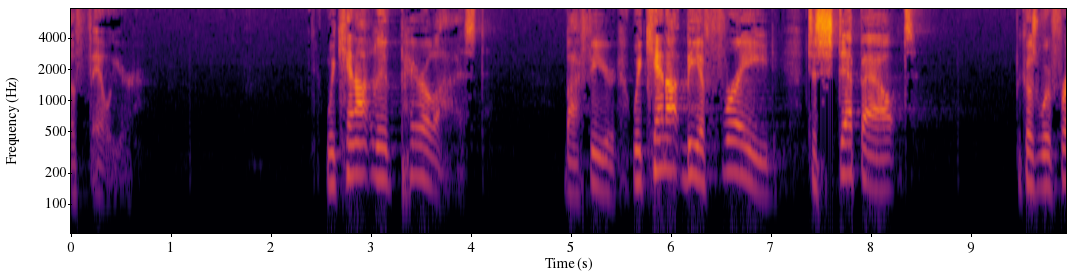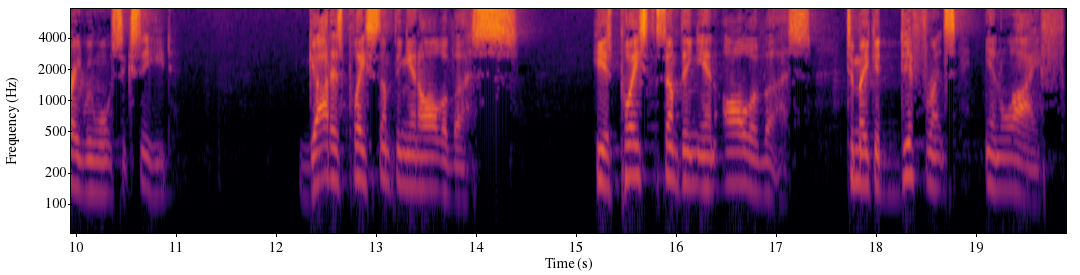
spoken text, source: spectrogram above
of failure. We cannot live paralyzed by fear. We cannot be afraid to step out because we're afraid we won't succeed. God has placed something in all of us. He has placed something in all of us to make a difference in life,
